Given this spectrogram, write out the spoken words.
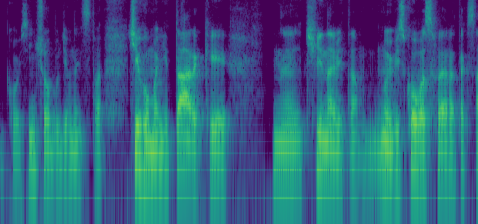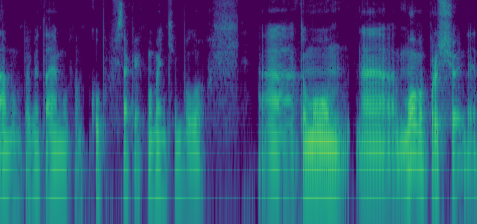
якогось іншого будівництва, чи гуманітарки, е, чи навіть там ну, військова сфера, так само пам'ятаємо, там купу всяких моментів було. Е, Тому е, мова про що йде?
